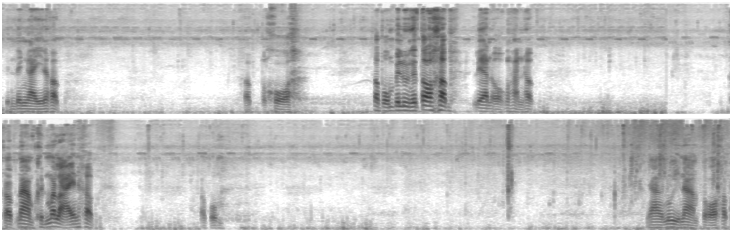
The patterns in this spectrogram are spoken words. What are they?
เป็นได้ไงนะครับ อครับผมไปลุนกันต่อครับเรียนออกหันครับ ครับน้ำขึ้นมาหลายนะครับ ครับผมยางลุยน้ำต่อครับ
